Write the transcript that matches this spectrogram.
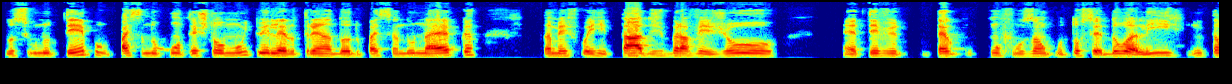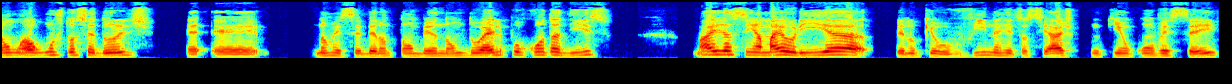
do segundo tempo. O Paysandu contestou muito, ele era o treinador do Paysandu na época, também ficou irritado, esbravejou, é, teve até confusão com o torcedor ali. Então, alguns torcedores é, é, não receberam tão bem o nome do Hélio por conta disso. Mas, assim, a maioria, pelo que eu vi nas redes sociais, com quem eu conversei,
